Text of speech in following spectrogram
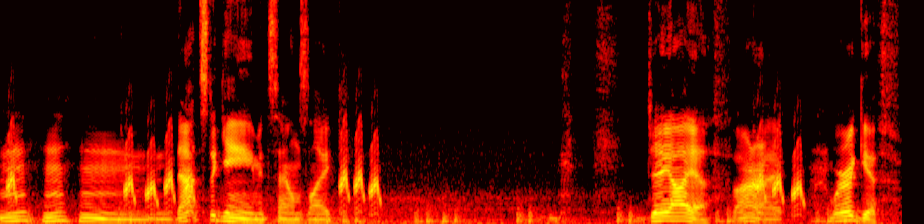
Mm-hmm. -hmm. That's the game. It sounds like. JIF. All right. We're a GIF.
